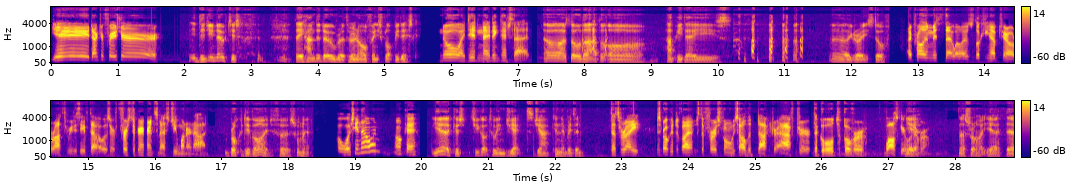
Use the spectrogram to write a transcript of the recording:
Yay, Dr. Fraiser! Did you notice they handed over through an half inch floppy disk? No, I didn't. I didn't catch that. Oh, I saw that. I thought, oh, happy days. oh, great stuff. I probably missed that while I was looking up Teryl Rothery to see if that was her first appearance in SG1 or not. Broca Divide first, wasn't it? Oh, was she in that one? Okay. Yeah, because she got to inject Jack and everything. That's right. This Broca Divide was the first one we saw the doctor after the Goa'uld took over Kowalski or Yeah. whatever. That's right, yeah. They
